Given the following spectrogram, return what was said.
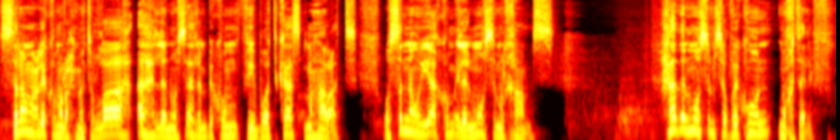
السلام عليكم ورحمة الله. أهلا وسهلا بكم في بودكاست مهارات. وصلنا وياكم إلى الموسم الخامس. هذا الموسم سوف يكون مختلف.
